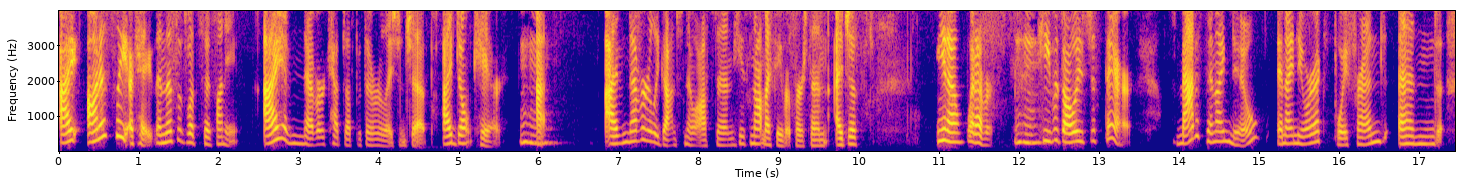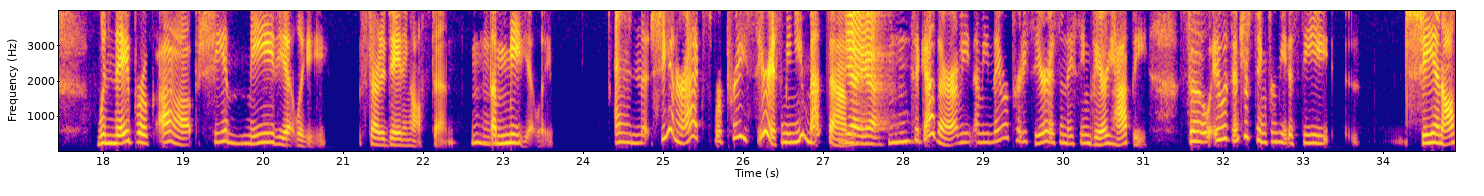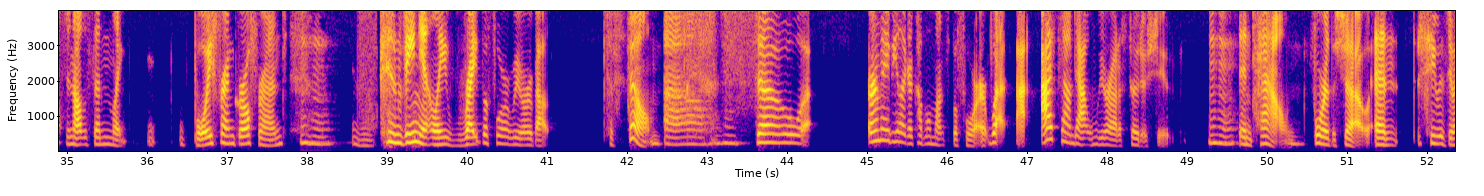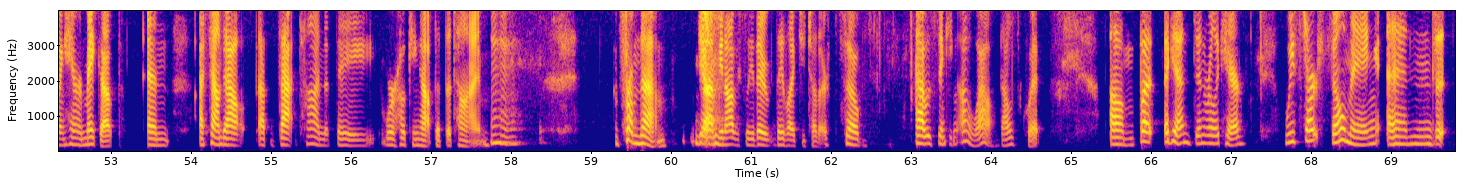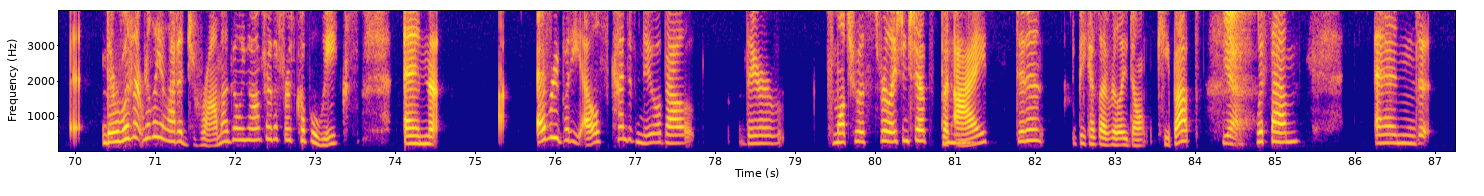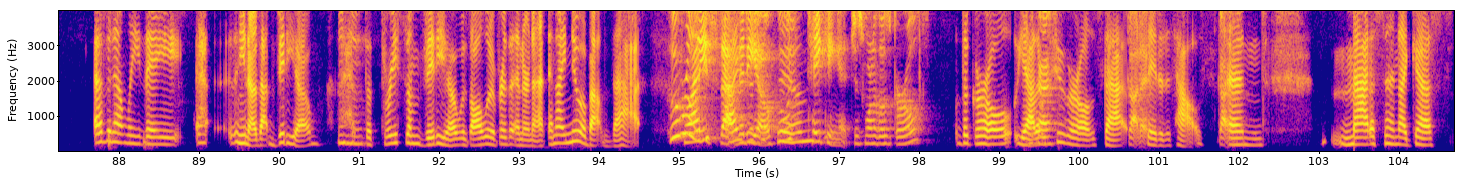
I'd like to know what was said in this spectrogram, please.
I honestly, okay, and this is what's so funny. I have never kept up with their relationship. I don't care. Mhm. I- I've never really gotten to know Austin. He's not my favorite person. I just, you know, whatever. Mhm. He was always just there. Madison, I knew, and I knew her ex boyfriend. And when they broke up, she immediately started dating Austin. Mhm. Immediately. And she and her ex were pretty serious. I mean, you met them yeah, yeah. Mhm. together. I mean, I mean, they were pretty serious and they seemed very happy. So it was interesting for me to see she and Austin all of a sudden like boyfriend girlfriend Mhm. conveniently right before we were about to film. Oh. mhm. So, or maybe like a couple months before. Well, I, I found out when we were at a photo shoot Mhm. in town for the show, and she was doing hair and makeup, and I found out at that time that they were hooking up at the time Mhm. from them. Yeah. I mean, obviously they they liked each other. So I was thinking, oh wow, that was quick. Um, but again, didn't really care. We start filming, and uh, there wasn't really a lot of drama going on for the first couple weeks, and uh, everybody else kind of knew about their tumultuous relationship, but Mhm. I didn't because I really don't keep up yeah. with them. And evidently, they, you know, that video, Mhm. the threesome video was all over the internet, and I knew about that. Who So released that I video? Who was taking it? Just one of those girls? The girl, yeah, there were two girls that stayed at his house, and Madison, I guess.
